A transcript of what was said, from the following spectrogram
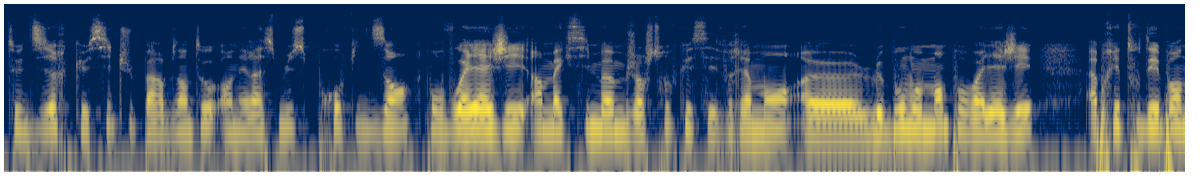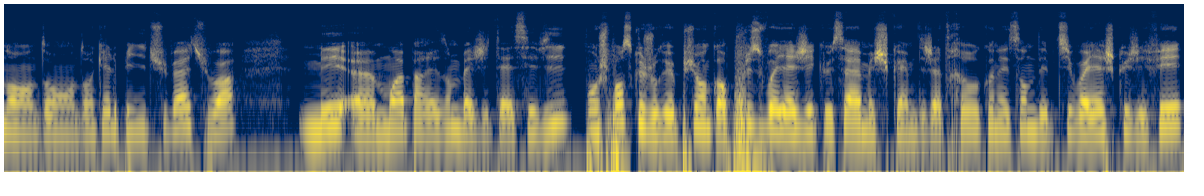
te dire que si tu pars bientôt en Erasmus, profites-en pour voyager un maximum. Genre, je trouve que c'est vraiment euh, le bon moment pour voyager. Après, tout dépend dans, dans, dans quel pays tu vas, tu vois. Mais euh, moi, par exemple, bah, j'étais à Séville. Je pense que j'aurais pu encore plus voyager que ça, mais je suis quand même déjà très reconnaissante des petits voyages que j'ai fait.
